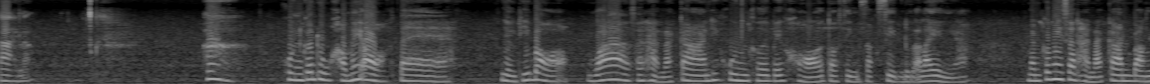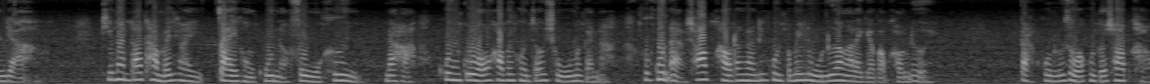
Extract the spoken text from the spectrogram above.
ตายละเฮ้อ คุณก็ดูเขาไม่ออกแต่ อย่างที่บอกว่าสถานการณ์ที่คุณเคยไปขอต่อสิ่งศักดิ์สิทธิ์หรืออะไรอย่างเงี้ย มันก็มีสถานการณ์บางอย่าง ที่มันถ้าทำให้ใจใจของคุณอะฟูขึ้นนะคะ คุณกลัวว่าเขาเป็นคนเจ้าชู้เหมือนกันนะคือคุณแอบชอบเขาทั้งนั้นที่คุณก็ไม่รู้เรื่องอะไรเกี่ยวกับเขาเลย แต่คุณรู้สึกว่าคุณก็ชอบเขา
